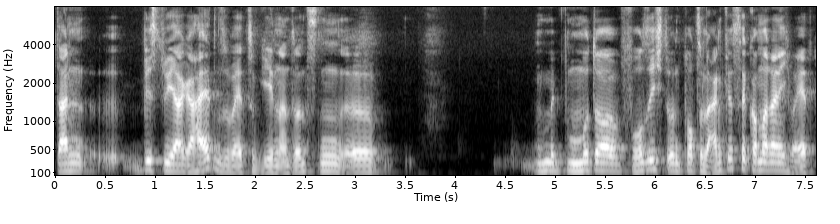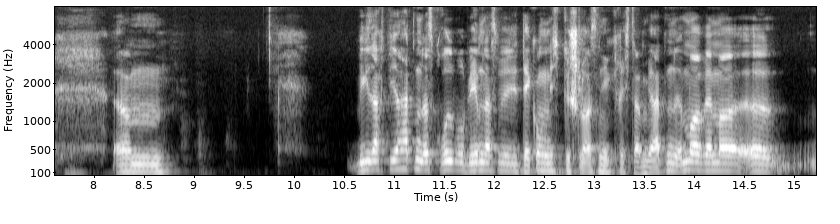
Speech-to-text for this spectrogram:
dann äh, bist du ja gehalten, so weit zu gehen. Ansonsten äh, mit Mutter Vorsicht und Porzellankiste kommen wir da nicht weit. Ähm, wie gesagt, wir hatten das große Problem, dass wir die Deckung nicht geschlossen gekriegt haben. Wir hatten immer, wenn wir äh,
